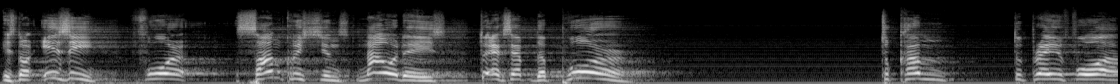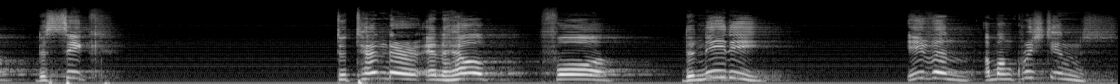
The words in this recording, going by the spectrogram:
it's not easy for some Christians nowadays to accept the poor, to come to pray for the sick, to tender and help for the needy, even among Christians.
